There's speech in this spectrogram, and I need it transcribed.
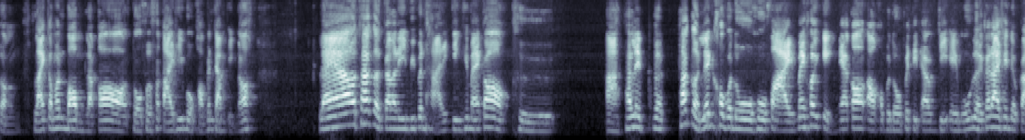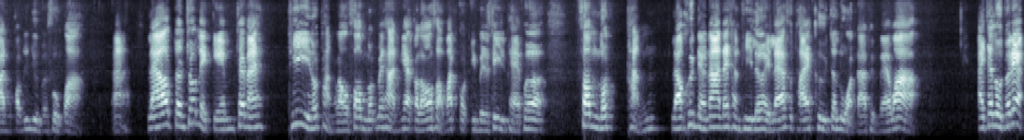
ตรงไลท์กัมมันบอมแล้วก็ตัวเฟิร์สสไตล์ที่บวกความเป็นจำอีกเนาะแล้วถ้าเกิดกรณีมีปัญหาจริงๆใช่ไหมก็คืออะถ้าเล่นเกิดถ้าเกิดเล่นคอมโบโดโฮไฟไม่ค่อยเก่งเนี่ยก็เอาคอมโบโดไปติด LG A move เลยก็ได้เช่นเดียวกันความยืดหยุ่นมันสูงกว่าอะแล้วจนช่วงเลทเกมใช่ไหมที่รถถังเราซ่อมรถไม่ทันเนี่ยก็เราก็สามารถกด emergency repair เพื่อ ซ่อมรถถังแล้วขึ้นแนวหน้าได้ทันทีเลย และสุดท้ายคือจรวดนะถึงแม้ว่า ไอ้จรวดตัวเนี้ย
